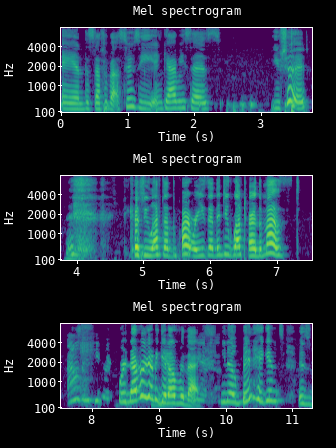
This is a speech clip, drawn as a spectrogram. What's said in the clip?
and the stuff about Susie. And Gabby says, You should, because you left out the part where you said that you loved her the most. I don't think he. We're never going to get Yeah, over that. yeah. You know, Ben Higgins is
